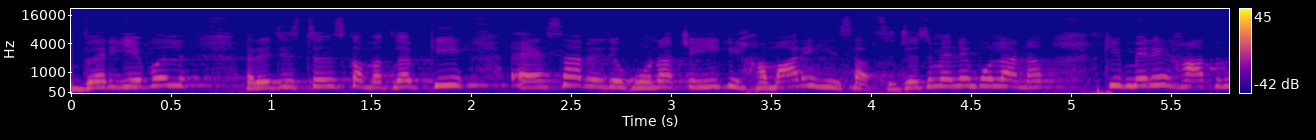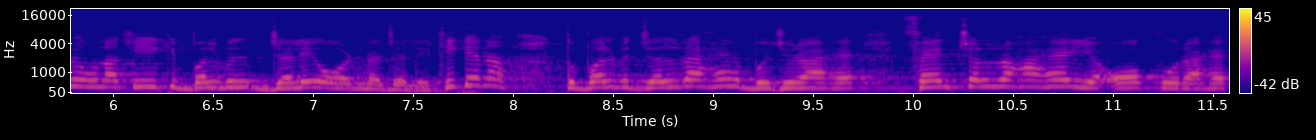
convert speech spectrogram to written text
वेरिएबल रेजिस्टेंस का मतलब कि ऐसा होना चाहिए कि हमारे हिसाब से, जैसे मैंने बोला ना कि मेरे हाथ में होना चाहिए कि बल्ब जले और न जले, ठीक है ना? तो बल्ब जल रहा है, बुझ रहा है, फ़ैन चल रहा है या ऑफ़ हो रहा है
